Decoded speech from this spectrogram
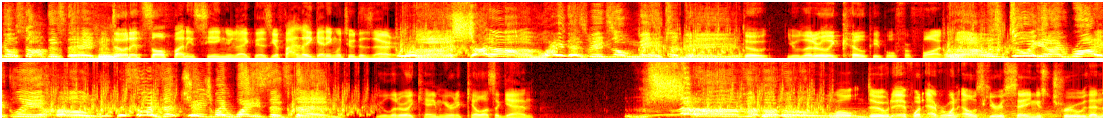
gotta stop this thing. Dude, it's so funny seeing you like this. You're finally getting what you deserve. Uh, shut up! Why are you guys being so mean to me? Dude, you literally kill people for fun. I was doing it ironically. Oh, besides, I've changed my ways since then. You literally came here to kill us again. Well, dude, if what everyone else here is saying is true, then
